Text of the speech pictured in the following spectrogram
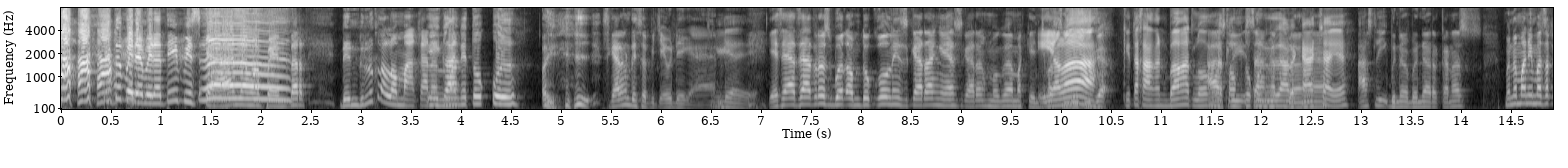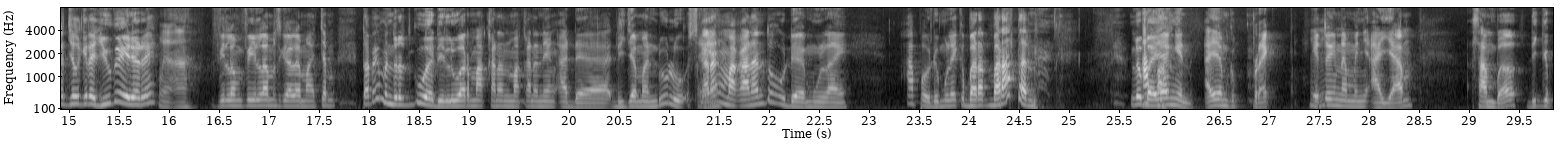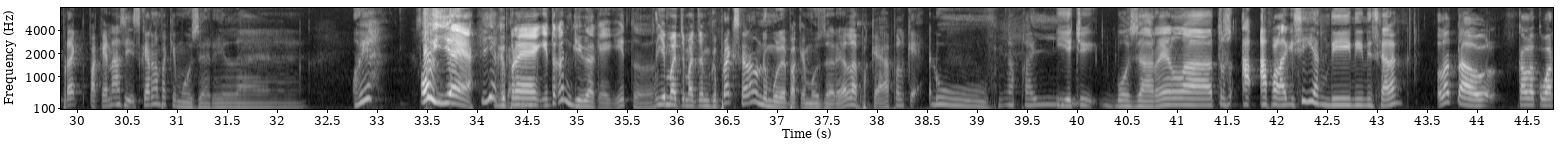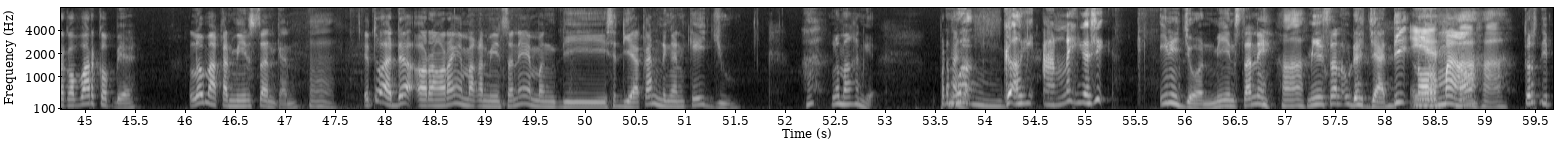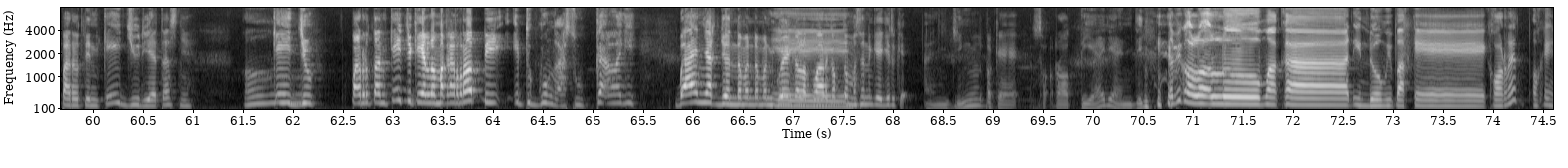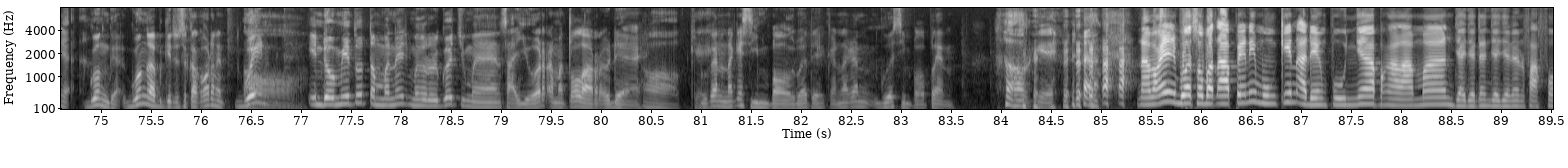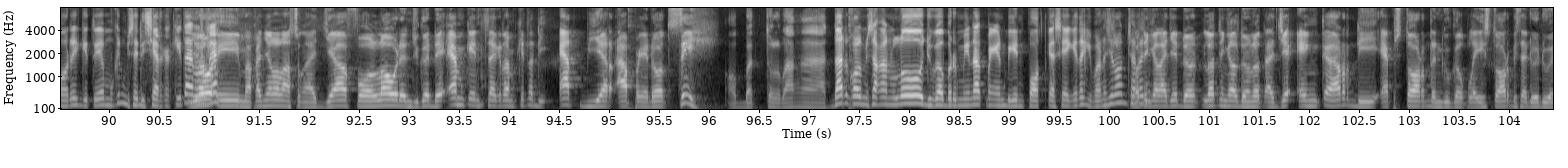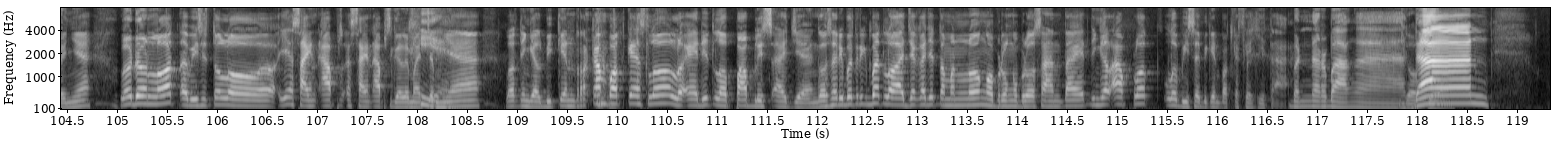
itu beda-beda tipis kan sama penter. Dan dulu kalau makanan Iklannya tukul. Oh, iya. sekarang udah Shopee COD kan. Iya, iya. Ya sehat-sehat terus buat Om Tukul nih sekarang ya. Sekarang semoga makin cepat Iyalah, juga. kita kangen banget loh ngeliat Om Tukul di layar kaca ya. Asli benar-benar karena menemani masa kecil kita juga ya, Dar ya. Ya. Film-film segala macam. Tapi menurut gua di luar makanan-makanan yang ada di zaman dulu, sekarang Iya. makanan tuh udah mulai apa? Udah mulai ke barat-baratan. Apa? Hmm. bayangin, ayam geprek itu yang namanya ayam sambal digeprek pakai nasi. Sekarang pakai mozzarella. Oh ya? Oh iya ya. Iya kan? Geprek itu kan juga kayak gitu. Iya macam-macam geprek sekarang udah mulai pakai mozzarella, pakai apa kayak aduh, ngapain? Iya cuy, mozzarella. Terus apalagi sih yang di ini, sekarang? Lo tahu kalau ke warkop-warkop ya, lo makan mie instan kan? Hmm. Itu ada orang-orang yang makan mie instannya emang disediakan dengan keju. Hah? Lo makan gak? Pernah Gua nggak? enggak lagi aneh gak sih? Ini John mie instan nih. Hah? Mie instan udah jadi Iya, normal. haha. Terus diparutin keju di atasnya. Oh. Keju parutan keju kayak lo makan roti itu gua nggak suka lagi. Banyak John teman-teman gue kalau keluar tuh iya. mesen kayak gitu kayak anjing lu pakai so- roti aja anjing. Tapi kalau lu makan Indomie pakai kornet, oke nggak? Gua nggak, gua nggak begitu suka kornet. Gue Oh. Indomie tuh temennya menurut gue cuma sayur sama telur udah. Oke. Gue kan anaknya simple banget ya, karena kan gue simple plan. Oke. nah makanya buat sobat AP nih mungkin ada yang punya pengalaman jajanan-jajanan favorit gitu ya, mungkin bisa di share ke kita Yo, Lon, ya. makanya lo langsung aja follow dan juga DM ke Instagram kita di @biarap.sih. Oh betul banget. Dan kalau misalkan lo juga berminat pengen bikin podcast kayak kita gimana sih Lo caranya? tinggal aja lo tinggal download aja Anchor di App Store dan Google Play Store bisa dua-duanya. Lo download abis itu lo ya sign up sign up segala macamnya. Lo tinggal bikin rekam podcast lo, lo edit, lo publish aja. Nggak usah ribet-ribet, lo ajak aja temen lo ngobrol-ngobrol santai, tinggal upload, lo bisa bikin podcast kayak kita. Bener banget. Gokil. Dan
